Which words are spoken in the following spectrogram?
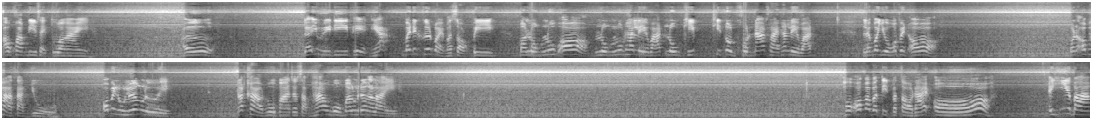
เอาความดีใส่ตัวไง เออ แล้วอยู่ดีๆเพจเนี้ย ไม่ได้เคลื่อนไหวมาสองปี มาลงรูปอ้อ ลงรูปท่านเลวัตลงคลิปที่นนคนหน้าคล้ายท่านเลวัตแล้วมาโยงว่าเป็นอ้อวันอ้อผ่าตัดอยู่อ้อไม่รู้เรื่องเลยนักข่าวโทรมาจะสัมภาษณ์งงมากเรื่องอะไร ออ้อมาประติดประต่อได้ อ๋อ ไอ้เฮียบัง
